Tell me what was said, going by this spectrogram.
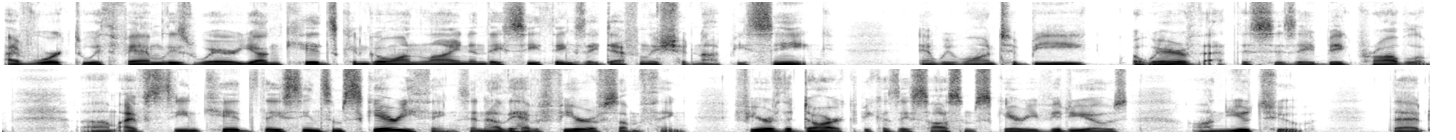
I've worked with families where young kids can go online and they see things they definitely should not be seeing. And we want to be aware of that. This is a big problem. Um, I've seen kids, they've seen some scary things and now they have a fear of something, fear of the dark because they saw some scary videos on YouTube that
